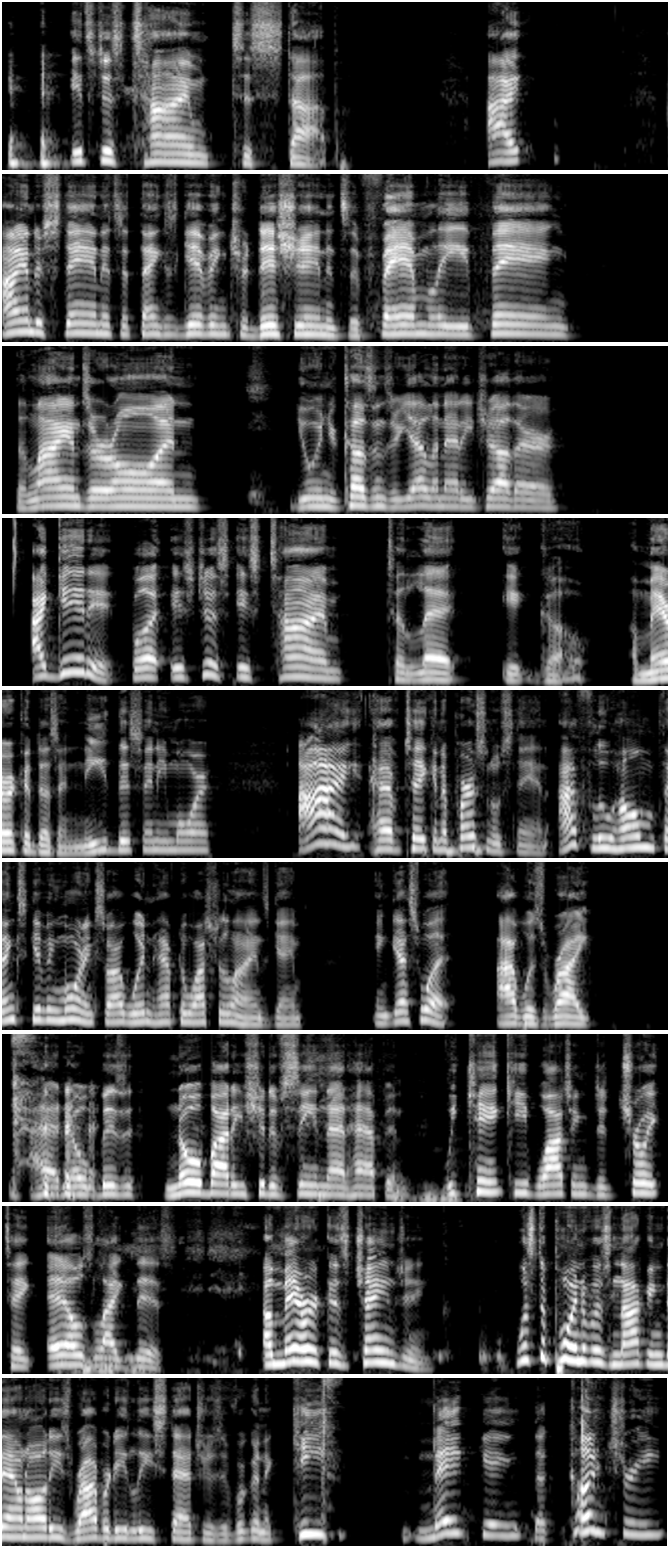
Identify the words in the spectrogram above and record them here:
It's just time to stop. I I understand it's a Thanksgiving tradition, it's a family thing. The Lions are on. You and your cousins are yelling at each other. I get it, but it's just it's time to let it go. America doesn't need this anymore. I have taken a personal stand. I flew home Thanksgiving morning so I wouldn't have to watch the Lions game. And guess what? I was right. I had no business. Nobody should have seen that happen. We can't keep watching Detroit take L's like this. America's changing. What's the point of us knocking down all these Robert E. Lee statues if we're going to keep making the country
